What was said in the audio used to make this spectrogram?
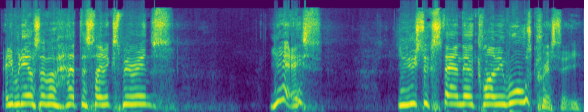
anybody else ever had the same experience? Yes. You used to stand there climbing walls, Chrissy.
